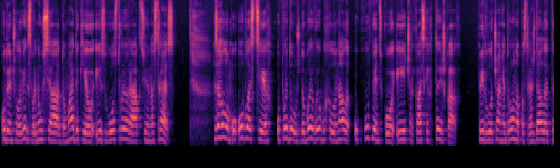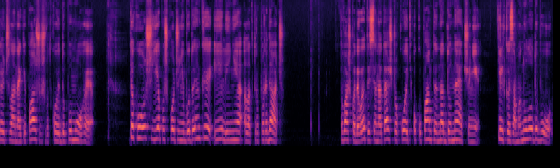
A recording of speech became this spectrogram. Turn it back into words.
Один чоловік звернувся до медиків із гострою реакцією на стрес. Загалом у області упродовж доби вибухи лунали у Куп'янську і Черкаських тишках. Від влучання дрона постраждали три члени екіпажу швидкої допомоги. Також є пошкоджені будинки і лінія електропередач. Важко дивитися на те, що коять окупанти на Донеччині. Тільки за минулу добу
